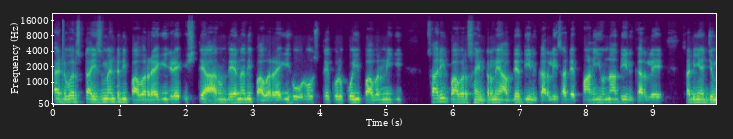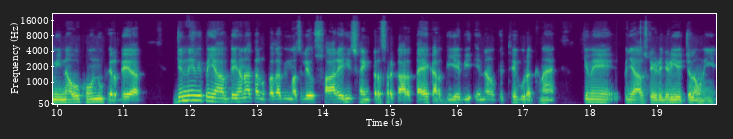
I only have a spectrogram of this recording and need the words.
ਐਡਵਰਟਾਈਜ਼ਮੈਂਟ ਦੀ ਪਾਵਰ ਰਹਿ ਗਈ, ਜਿਹੜੇ ਇਸ਼ਤਿਹਾਰ ਹੁੰਦੇ ਇਹਨਾਂ ਦੀ ਪਾਵਰ ਰਹਿ ਗਈ, ਹੋਰ ਉਸ ਤੇ ਕੋਲ ਕੋਈ ਪਾਵਰ ਨਹੀਂ ਗੀ ਸਾਰੀ ਪਾਵਰ ਸੈਂਟਰ ਨੇ ਆਪਦੇ ਅਧੀਨ ਕਰ ਲਈ, ਸਾਡੇ ਪਾਣੀ ਉਹਨਾਂ ਅਧੀਨ ਕਰ ਲਏ, ਸਾਡੀਆਂ ਜ਼ਮੀਨਾਂ ਉਹ ਖੋਣ ਨੂੰ ਫਿਰਦੇ ਆ। ਜਿੰਨੇ ਵੀ ਪੰਜਾਬ ਦੇ, ਹਨਾ, ਤੁਹਾਨੂੰ ਪਤਾ ਵੀ ਮਸਲੇ ਉਹ ਸਾਰੇ ਹੀ ਸੈਂਟਰ ਸਰਕਾਰ ਤੈਅ ਕਰਦੀ ਹੈ ਵੀ ਇਹਨਾਂ ਨੂੰ ਕਿੱਥੇ ਕੋ ਰੱਖਣਾ ਹੈ, ਕਿਵੇਂ ਪੰਜਾਬ ਸਟੇਟ ਜਿਹੜੀ ਇਹ ਚਲਾਉਣੀ ਹੈ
